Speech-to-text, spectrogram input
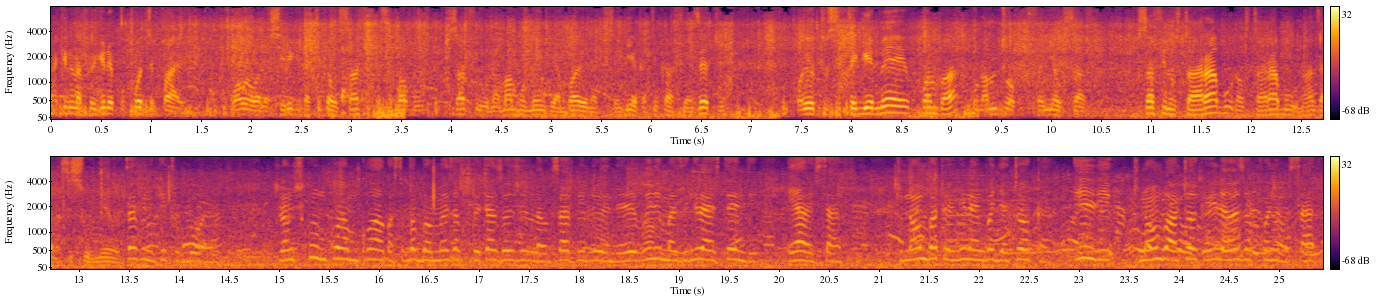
lakini na pengine popote pale wawe wanashiriki katika usafi, kwa sababu usafi una mambo mengi ambayo inatusaidia katika afya zetu. Kwa hiyo tusitegemee kwamba kuna mtu wa kutufanyia usafi. Usafi ni ustaarabu na ustaarabu unaanza na sisi wenyewe. Usafi ni kitu bora. Tunamshukuru mkuu wa mkoa kwa sababu ameweza kutetea zoezi la usafi ili uendelevu, ili mazingira ya stendi yawe safi. Tunaomba watu wengine ambao ili tunaomba watoke ili waweze kufanya usafi.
